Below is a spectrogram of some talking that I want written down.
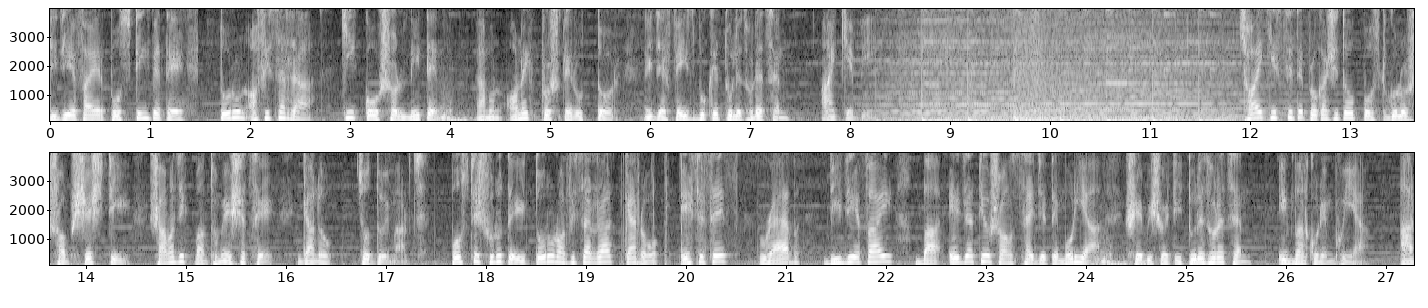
ডিজিএফআই এর পোস্টিং পেতে তরুণ অফিসাররা কি কৌশল নিতেন? এমন অনেক প্রশ্নের উত্তর নিজের ফেসবুকে তুলে ধরেছেন আইকেবি ছয় কিস্তিতে প্রকাশিত পোস্টগুলোর সব শেষটি সামাজিক মাধ্যমে এসেছে, গেল চোদ্দই মার্চ। পোস্টের শুরুতেই তরুণ অফিসাররা কেন এসএসএফ, র্যাব, ডিজিএফআই বা এ জাতীয় সংস্থায় যেতে মরিয়া সে বিষয়টি তুলে ধরেছেন ইকবাল করিম ভূঁইয়া। আর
